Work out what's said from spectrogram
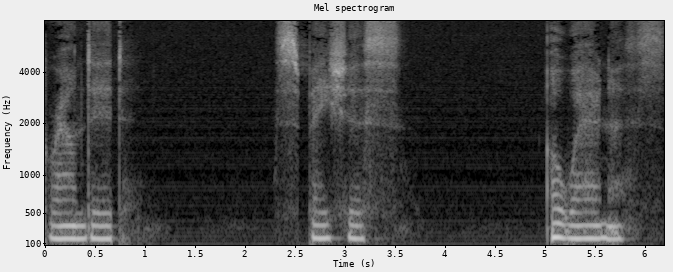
grounded, spacious awareness.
